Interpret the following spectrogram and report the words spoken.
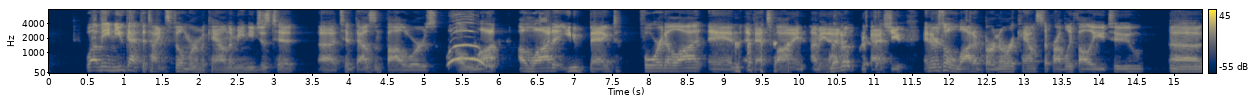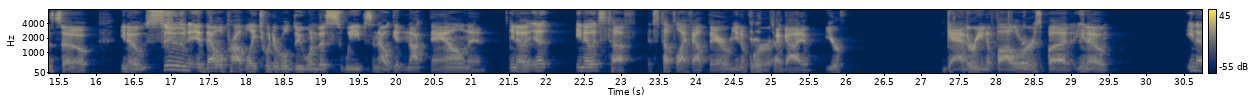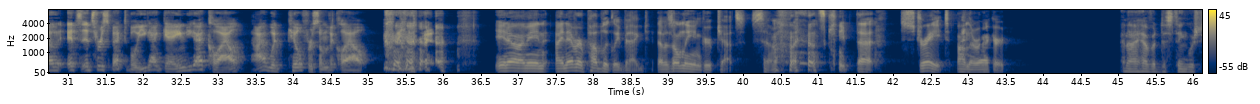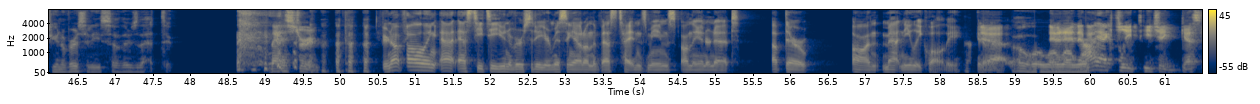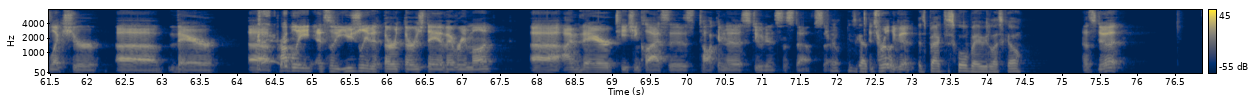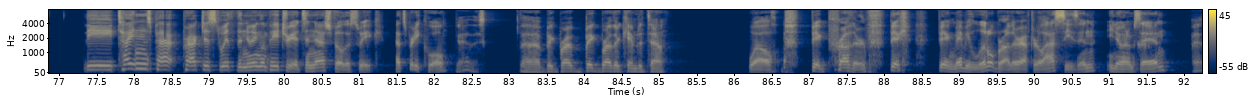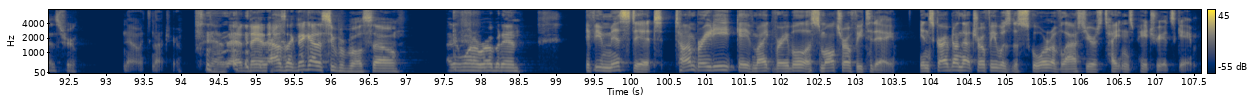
Well, I mean, you got the Titans Film Room account. I mean, you just hit uh, ten thousand followers. A lot, a lot of you begged for it a lot, and that's fine. I mean, I don't put it past you. And there's a lot of burner accounts that probably follow you too. Uh, Mhm. so you know, soon that will probably Twitter will do one of those sweeps, and I'll get knocked down. And you know, it, you know, it's tough. It's tough life out there. You know, for a guy your gathering of followers, but you know you know, it's it's respectable. You got game, you got clout. I would kill for some of the clout. you know, I mean, I never publicly begged. That was only in group chats. So let's keep that straight on the record. And I have a distinguished university, so there's that too. That is true. If you're not following at STT University, you're missing out on the best Titans memes on the internet up there on Matt Neely quality. you know? Yeah. oh, whoa, whoa, And, whoa, and. I actually teach a guest lecture uh, there. Uh, probably it's usually the third Thursday of every month. Uh, I'm there teaching classes, talking to students and stuff. So Sure. He's got it's really good. it's back to school, baby. Let's go. Let's do it. The Titans pa- practiced with the New England Patriots in Nashville this week. That's pretty cool. Yeah, this uh, big bro- big brother came to town. Well, big brother, big, big, maybe little brother after last season. You know what I'm saying? Yeah, that's true. No, it's not true. Yeah, they, they, I was like, they got a Super Bowl, so I didn't want to rub it in. If you missed it, Tom Brady gave Mike Vrabel a small trophy today. Inscribed on that trophy was the score of last year's Titans Patriots game.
